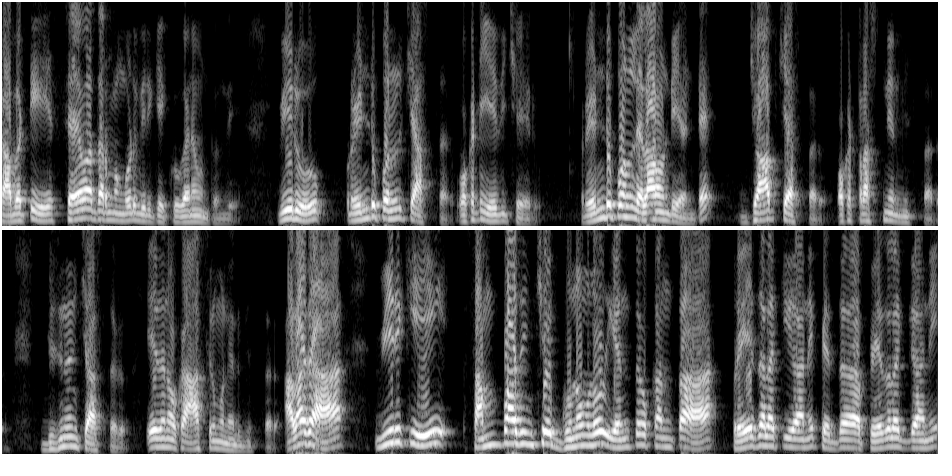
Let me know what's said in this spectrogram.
కాబట్టి సేవా ధర్మం కూడా వీరికి ఎక్కువగానే ఉంటుంది. వీరు రెండు పనులు చేస్తారు. ఒకటి ఏది చేయరు. రెండు పనులు ఎలా ఉండి అంటే జాబ్ చేస్తారు ఒక ట్రస్ట్ నిర్మిస్తారు బిజినెస్ చేస్తారు ఏదైనా ఒక ఆశ్రమం నిర్మిస్తారు. అలాగా వీరికి సంపాదించే గుణంలో ఎంతో కొంత పేదలకి కానీ పెద్ద పేదలకు కానీ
